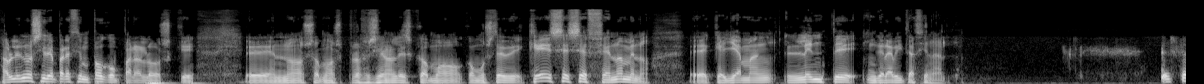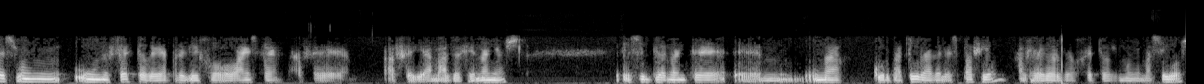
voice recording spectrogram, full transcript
Háblenos si le parece un poco para los que eh, no somos profesionales como, como usted, ¿qué es ese fenómeno eh, que llaman lente gravitacional? Este es un, un efecto que ya predijo Einstein hace, hace ya más de 100 años, es simplemente em, una curvatura del espacio alrededor de objetos muy masivos,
